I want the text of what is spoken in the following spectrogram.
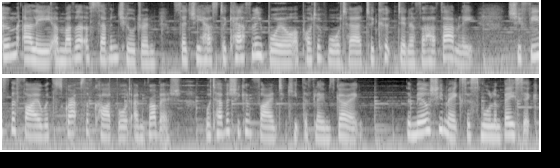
Um Ali, a mother of seven children, said she has to carefully boil a pot of water to cook dinner for her family. She feeds the fire with scraps of cardboard and rubbish, whatever she can find to keep the flames going. The meal she makes is small and basic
